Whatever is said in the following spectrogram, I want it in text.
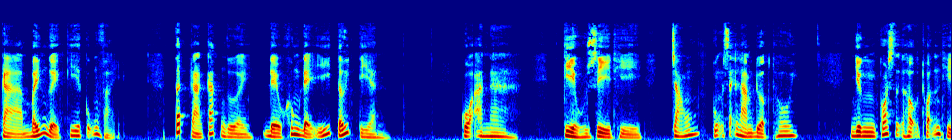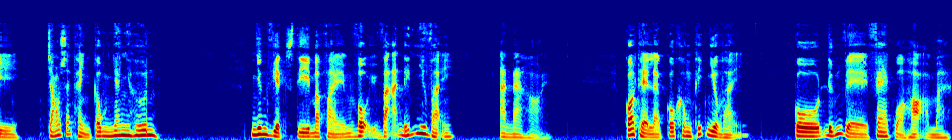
Cả mấy người kia cũng vậy. Tất cả các người đều không để ý tới tiền. Cô Anna, kiểu gì thì cháu cũng sẽ làm được thôi. Nhưng có sự hậu thuẫn thì cháu sẽ thành công nhanh hơn. Nhưng việc gì mà phải vội vã đến như vậy? Anna hỏi. Có thể là cô không thích như vậy, Cô đứng về phe của họ mà.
